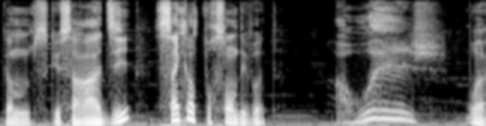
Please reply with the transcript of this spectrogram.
comme ce que Sarah a dit, 50% des votes. Ah ouais. Ouais.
